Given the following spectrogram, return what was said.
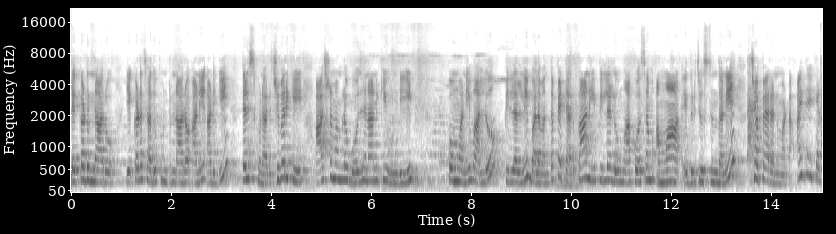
లెక్కడున్నారో ఎక్కడ చదువుకుంటున్నారో అని అడిగి తెలుసుకున్నారు. చివరికి ఆశ్రమంలో భోజనానికి ఉండి పొమ్మని వాళ్ళు పిల్లల్ని బలవంత పెట్టారు. కానీ పిల్లలు మా కోసం అమ్మ ఎదురు చూస్తుందని చెప్పారనమాట అయితే ఇక్కడ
